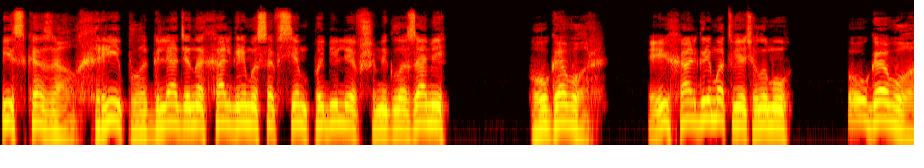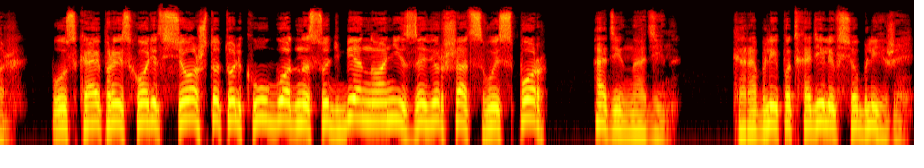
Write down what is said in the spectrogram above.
И сказал, хрипло, глядя на Хальгрима совсем побелевшими глазами, «Уговор». И Хальгрим ответил ему, «Уговор. Пускай происходит все, что только угодно судьбе, но они завершат свой спор один на один». Корабли подходили все ближе.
